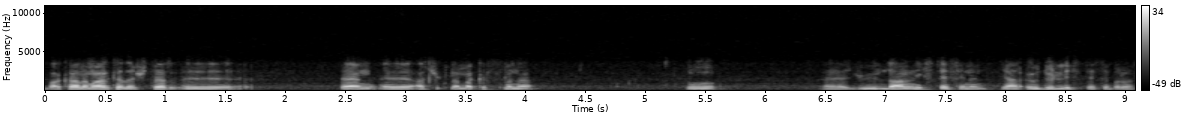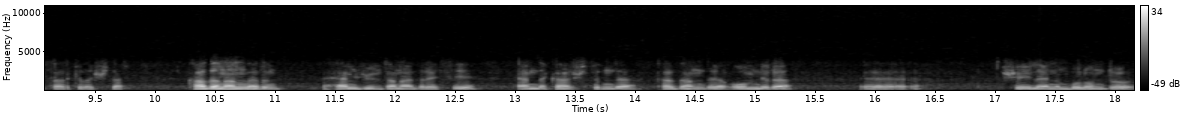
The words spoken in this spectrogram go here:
Bakalım arkadaşlar ee, ben ee, açıklama kısmına bu e, cüzdan listesinin yani ödül listesi burası arkadaşlar. Kazananların hem cüzdan adresi hem de karşısında kazandığı 10 lira e, şeylerinin bulunduğu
